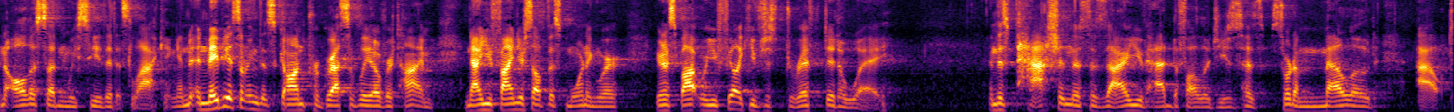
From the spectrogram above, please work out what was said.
and all of a sudden we see that it's lacking. And, and maybe it's something that's gone progressively over time. Now you find yourself this morning where you're in a spot where you feel like you've just drifted away. And this passion, this desire you've had to follow Jesus has sort of mellowed out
